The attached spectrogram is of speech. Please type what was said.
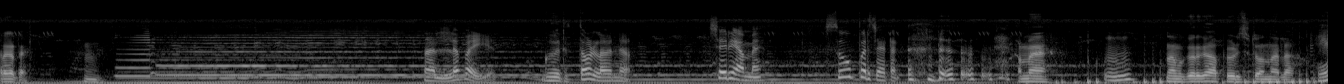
ഇറങ്ങട്ടെ. നല്ല പയ്യൻ. ഗുരുത്തമുള്ളവനാ ശരി അമ്മേ. സൂപ്പർ ചേട്ടൻ. അമ്മേ നമുക്കൊരു കാപ്പി പിടിച്ചിട്ട് വന്നാലോ ഏ?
